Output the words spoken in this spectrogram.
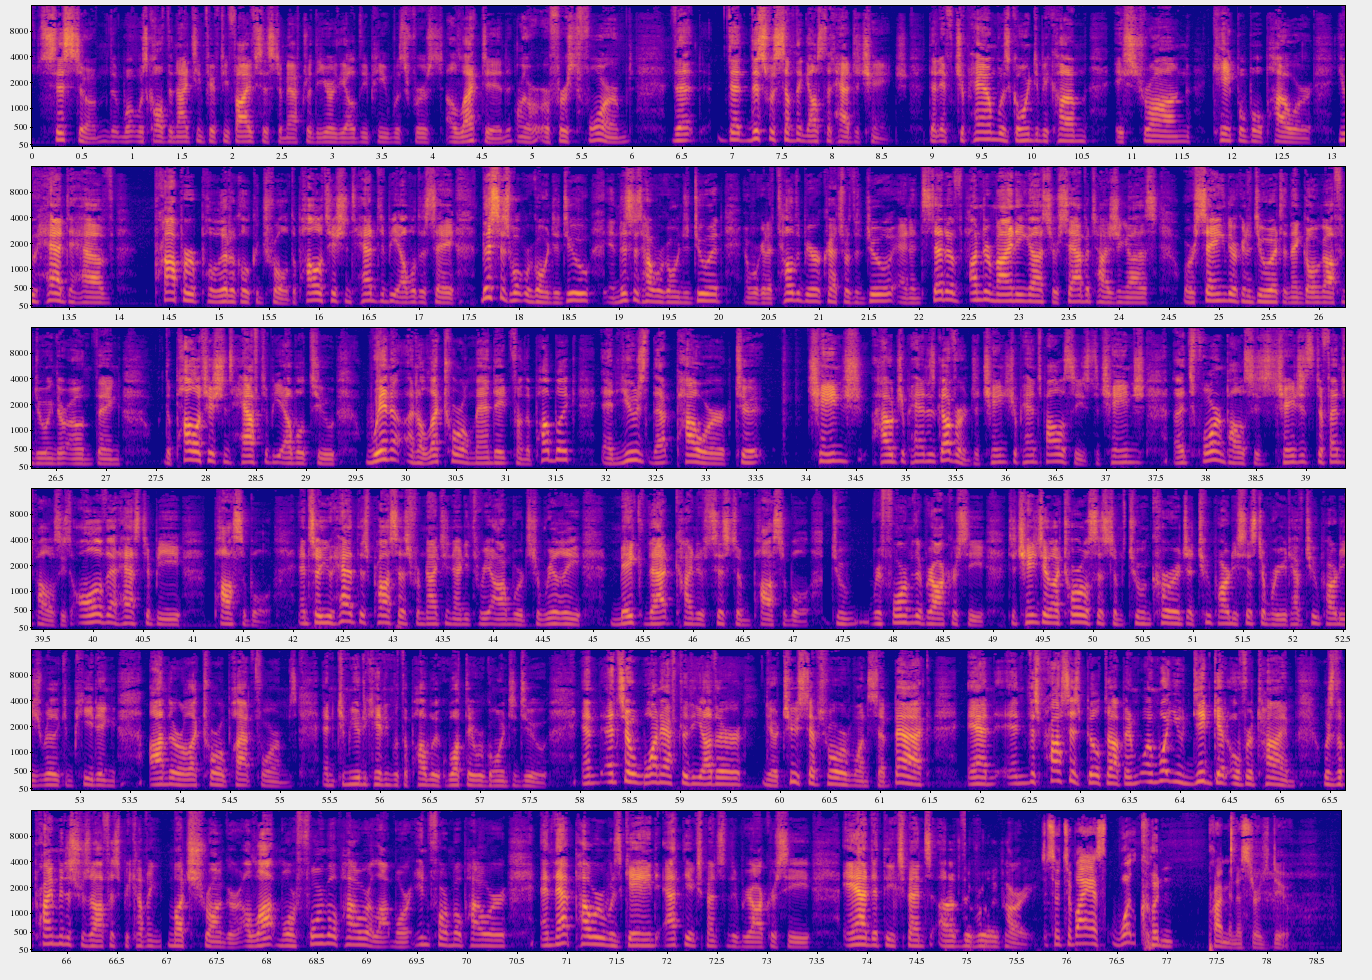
system, that what was called the 1955 system after the year the LDP was first elected or, or, first formed, that that this was something else that had to change. That if Japan was going to become a strong, capable power, you had to have proper political control. The politicians had to be able to say, this is what we're going to do, and this is how we're going to do it, and we're going to tell the bureaucrats what to do. And instead of undermining us or sabotaging us or saying they're going to do it and then going off and doing their own thing, the politicians have to be able to win an electoral mandate from the public and use that power to change how Japan is governed, to change Japan's policies, to change its foreign policies, to change its defense policies. All of that has to be possible. And so you had this process from 1993 onwards to really make that kind of system possible, to reform the bureaucracy, to change the electoral system to encourage a two party system where you'd have two parties really competing on their electoral platforms and communicating with the public what they were going to do. And and so one after the other, you know, two steps forward, one step back, and and this process built up and, and what you did get over time was the prime minister's office becoming much stronger a lot more formal power a lot more informal power and that power was gained at the expense of the bureaucracy and at the expense of the ruling party so tobias what couldn't prime ministers do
